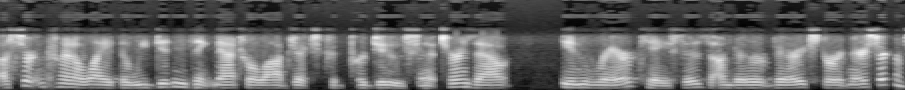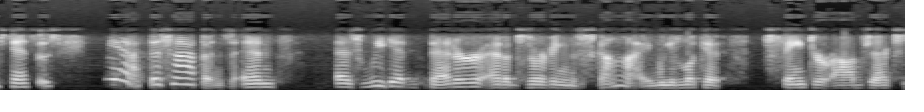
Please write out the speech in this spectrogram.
a certain kind of light that we didn't think natural objects could produce. And it turns out in rare cases, under very extraordinary circumstances, yeah, this happens. And as we get better at observing the sky, we look at fainter objects,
